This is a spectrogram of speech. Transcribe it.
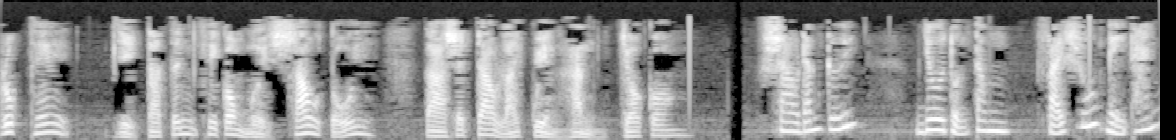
rút thế, vì ta tính khi con mười sáu tuổi, ta sẽ trao lại quyền hành cho con. Sau đám cưới, vua Thuận Tông phải suốt ngày tháng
